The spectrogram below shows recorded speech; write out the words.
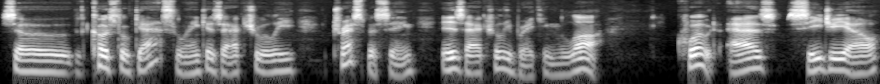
So the Coastal GasLink is actually trespassing, is actually breaking the law. Quote, as CGL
